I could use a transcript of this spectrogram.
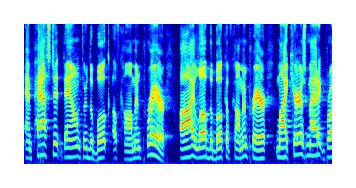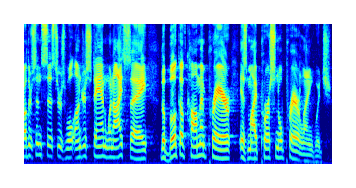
and passed it down through the Book of Common Prayer. I love the Book of Common Prayer. My charismatic brothers and sisters will understand when I say the Book of Common Prayer is my personal prayer language.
